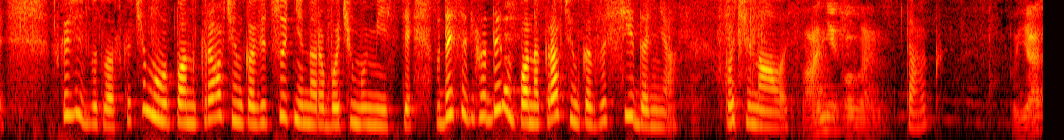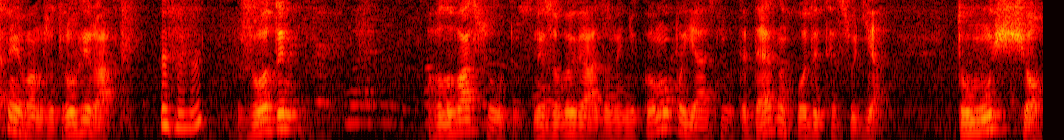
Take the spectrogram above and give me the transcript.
місті. Скажіть, будь ласка, чому пан Кравченко відсутній на робочому місці? В 10 годин у пана Кравченка засідання починалось. Пані Олено, Так. пояснюю вам вже другий раз. Угу. Жоден голова суду не зобов'язаний нікому пояснювати, де знаходиться суддя. Тому що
